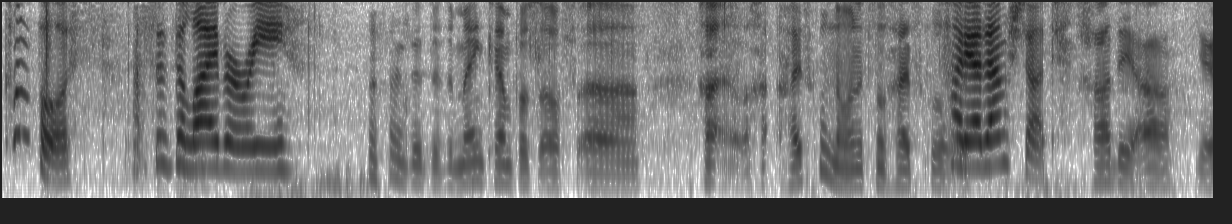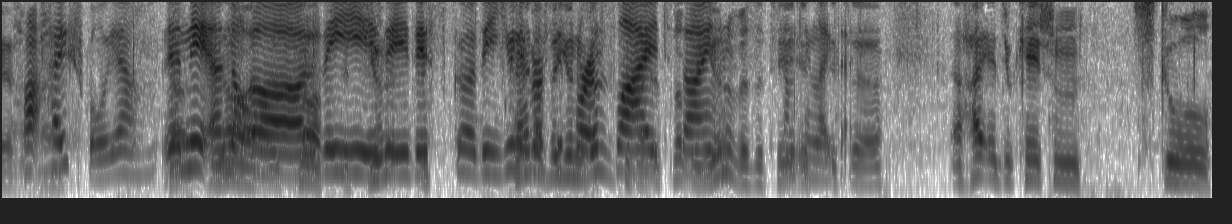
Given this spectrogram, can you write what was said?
campus. This is the library. the, the, the main campus of uh, high school? No, it's not high school. Darmstadt. HDA, yeah. Hi- uh, high school, yeah. no, Uh, uh, no, no, it's uh, not. the It's the the, the it's kind of University for Applied it's not a Science, university. something it's, like it's that. A, a high education school.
